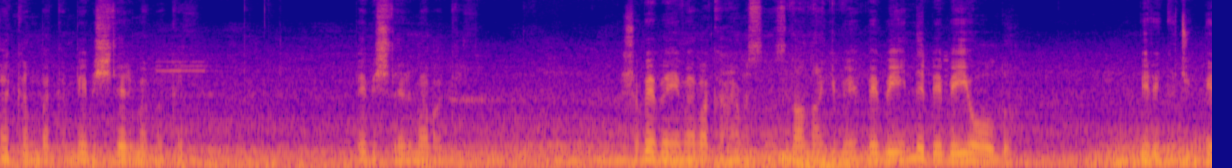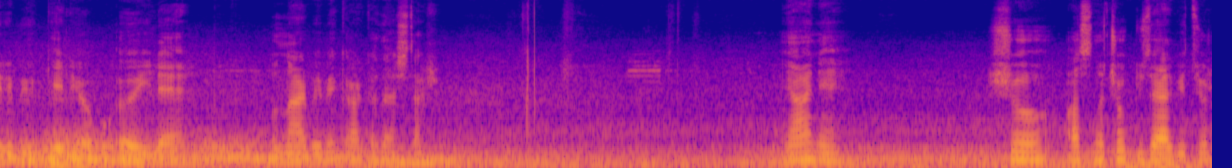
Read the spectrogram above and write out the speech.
Bakın bakın bebişlerime bakın. Bebişlerime bakın. Şu bebeğime bakar mısınız? Dana gibi bebeğin de bebeği oldu. Biri küçük biri büyük geliyor. Bu öyle. Bunlar bebek arkadaşlar. Yani şu aslında çok güzel bir tür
